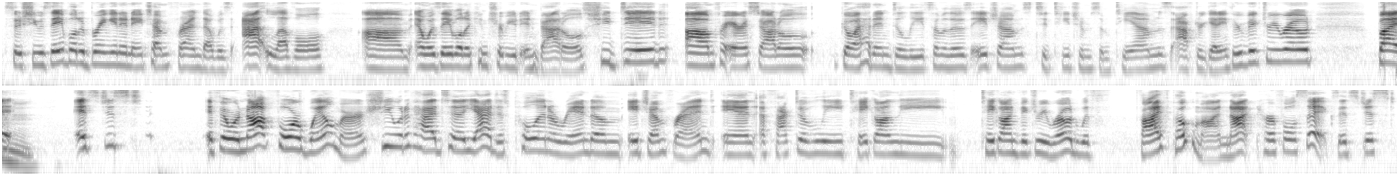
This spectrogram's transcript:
So she was able to bring in an HM friend that was at level um, and was able to contribute in battles. She did, um, for Aristotle, go ahead and delete some of those HMs to teach him some TMs after getting through Victory Road. But it's just if it were not for Wailmer, she would have had to, yeah, just pull in a random HM friend and effectively take on the take on Victory Road with five Pokemon, not her full six. It's just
